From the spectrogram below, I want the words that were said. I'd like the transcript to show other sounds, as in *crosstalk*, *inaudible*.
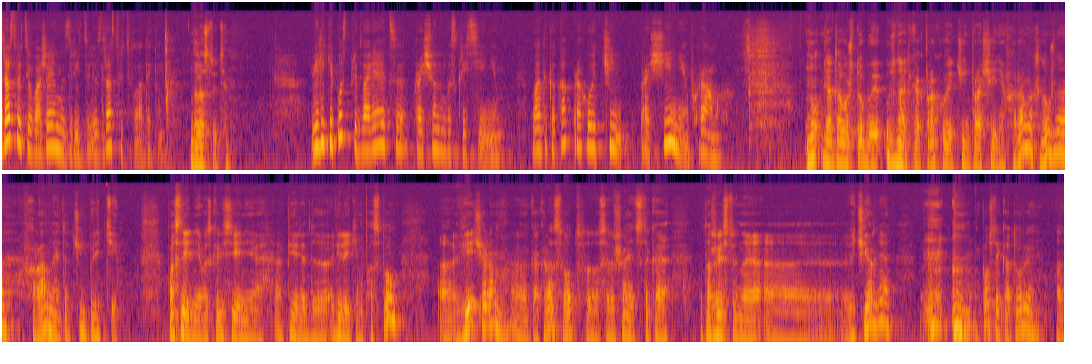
Здравствуйте, уважаемые зрители. Здравствуйте, Владыка. Здравствуйте. Великий пост предваряется прощенным воскресением. Владыка, как проходит чин прощения в храмах? Ну, для того, чтобы узнать, как проходит чин прощения в храмах, нужно в храм на этот чин прийти. Последнее воскресенье перед Великим постом э, вечером э, как раз вот э, совершается такая торжественная вечерня, *clears throat* после которой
